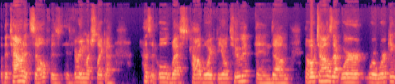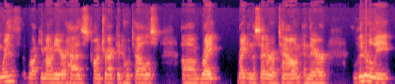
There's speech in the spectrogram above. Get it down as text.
But the town itself is, is very much like a has an old west cowboy feel to it. And um, the hotels that we're we're working with, Rocky Mountaineer has contracted hotels um, right right in the center of town, and they're literally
